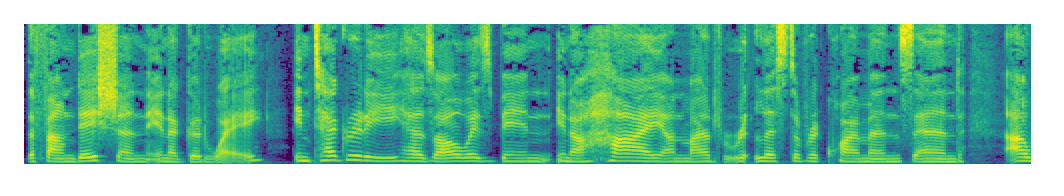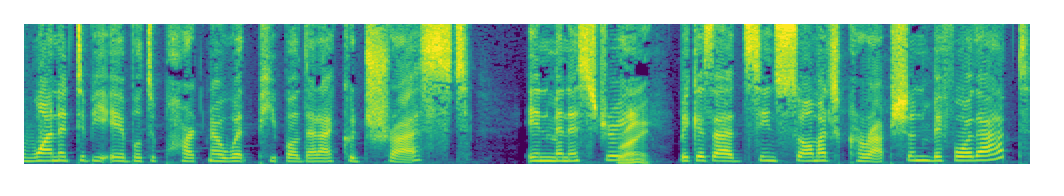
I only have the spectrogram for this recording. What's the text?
the foundation in a good way. Integrity has always been, you know, high on my r- list of requirements, and I wanted to be able to partner with people that I could trust in ministry right. because I'd seen so much corruption before that.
